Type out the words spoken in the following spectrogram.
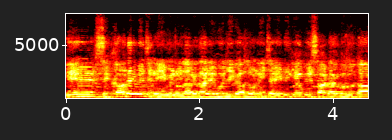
ਇਹ ਸਿੱਖਾਂ ਦੇ ਵਿੱਚ ਨਹੀਂ ਮੈਨੂੰ ਲੱਗਦਾ ਇਹੋ ਜੀ ਗੱਲ ਹੋਣੀ ਚਾਹੀਦੀ, ਕਿਉਂਕਿ ਸਾਡਾ ਗੁਰੂ ਤਾਂ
